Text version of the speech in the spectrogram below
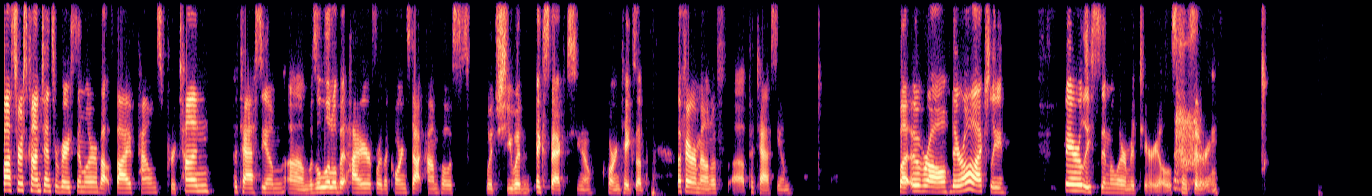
Phosphorus contents were very similar, about five pounds per ton. Potassium um, was a little bit higher for the corn stalk compost, which you would expect, you know, corn takes up a fair amount of uh, potassium. But overall, they're all actually fairly similar materials considering.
